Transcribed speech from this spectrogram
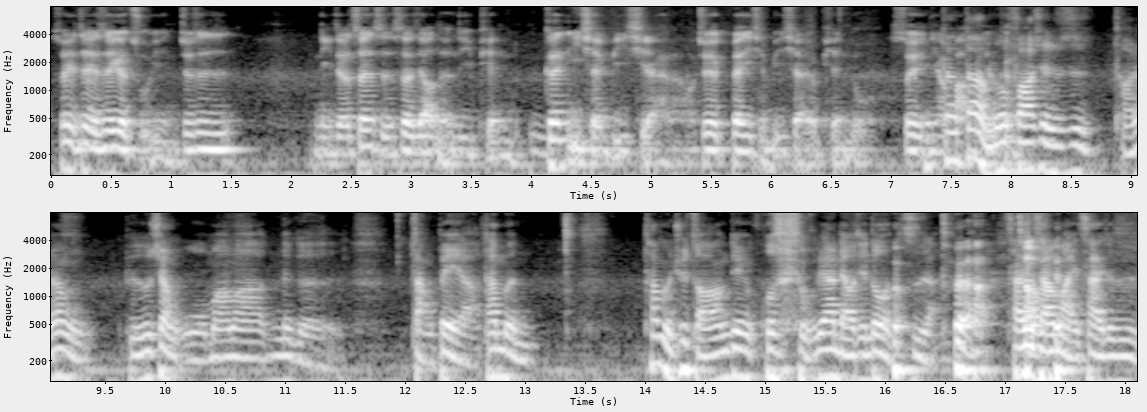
所以这也是一个主因，就是你的真实社交能力偏，嗯、跟以前比起来了，我觉得跟以前比起来又偏弱，所以你要把。大家有没有发现，就是好像，比如说像我妈妈那个长辈啊，他们他们去早餐店或者什么跟他聊天都很自然，对啊，菜市场买菜就是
